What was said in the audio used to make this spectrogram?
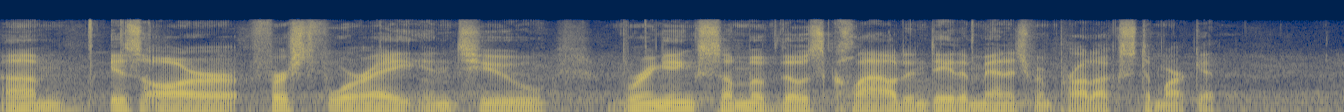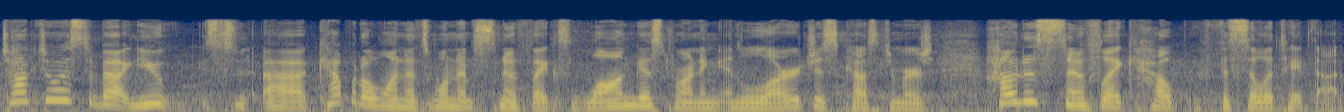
um, is our first foray into bringing some of those cloud and data management products to market. Talk to us about you. Uh, Capital One is one of Snowflake's longest running and largest customers. How does Snowflake help facilitate that?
